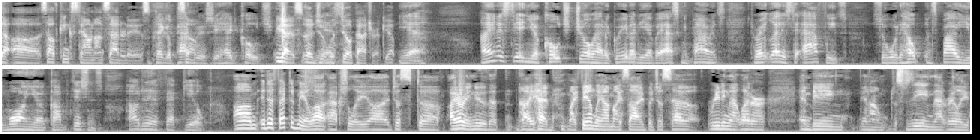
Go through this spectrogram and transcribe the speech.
uh, South Kingstown on Saturdays. Tiger So- Patrick is your head coach. Yes, uh, Yes. with Joe Patrick. Yep. Yeah. I understand your coach Joe had a great idea by asking parents to write letters to athletes so it would help inspire you more in your competitions. How did it affect you? Um, it affected me a lot, actually. Uh, just uh, I already knew that I had my family on my side, but just uh, reading that letter and being, you know, just seeing that really,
